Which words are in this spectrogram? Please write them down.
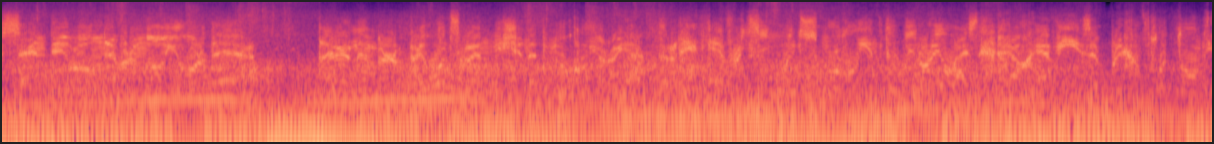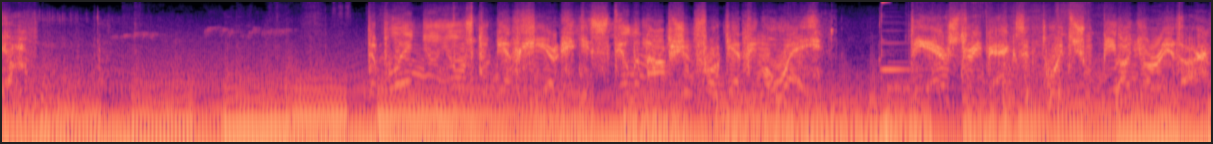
This, and they will never know you were there. I remember, I once ran mission at a nuclear reactor. Everything went smoothly until we realized how heavy is a brick of plutonium. The plane you used to get here is still an option for getting away. The airstrip exit point should be on your radar.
